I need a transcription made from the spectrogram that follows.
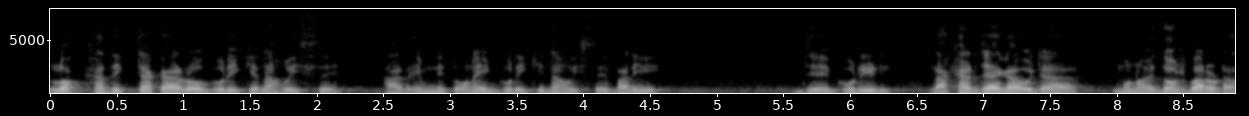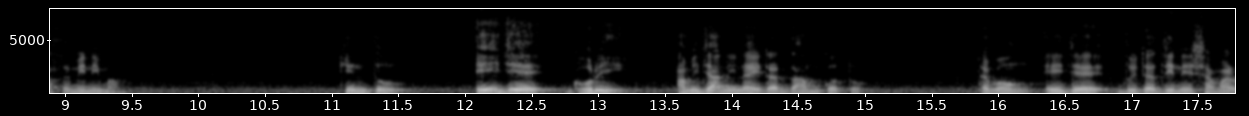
লক্ষাধিক টাকারও ঘড়ি কেনা হয়েছে আর এমনিতে অনেক ঘড়ি কেনা হয়েছে বাড়ি যে ঘড়ির রাখার জায়গা, ওইটা মনে হয় দশ বারোটা আছে মিনিমাম। কিন্তু এই যে ঘড়ি, আমি জানি না এটার দাম কত। এবং এই যে দুইটা জিনিস আমার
